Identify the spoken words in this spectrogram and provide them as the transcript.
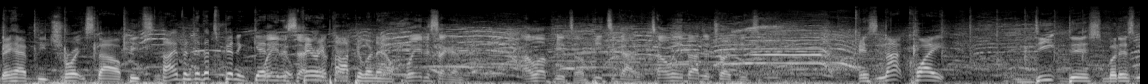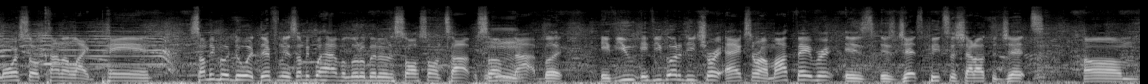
they have Detroit style pizza. I've been that's been getting a very okay. popular now. Wait a second. I love pizza. I'm a pizza guy. Tell me about Detroit pizza. It's not quite deep dish, but it's more so kind of like pan. Some people do it differently. Some people have a little bit of the sauce on top, some Mm. not. But if you if you go to Detroit, ask around. My favorite is is Jets Pizza. Shout out to Jets. Um,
